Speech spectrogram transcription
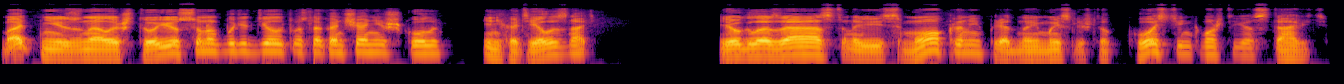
Мать не знала, что ее сынок будет делать после окончания школы, и не хотела знать. Ее глаза становились мокрыми при одной мысли, что Костенька может ее оставить.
